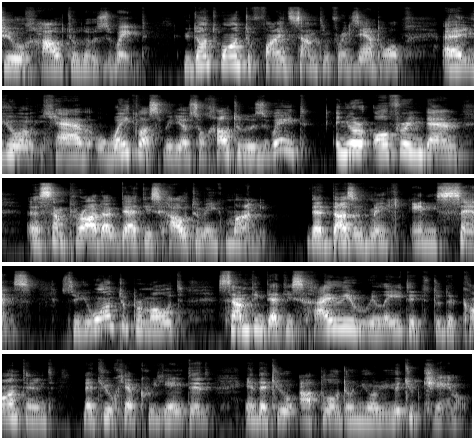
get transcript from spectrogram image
to how to lose weight. You don't want to find something, for example, uh, you have weight loss videos, so how to lose weight, and you're offering them uh, some product that is how to make money. That doesn't make any sense. So you want to promote something that is highly related to the content that you have created and that you upload on your YouTube channel.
